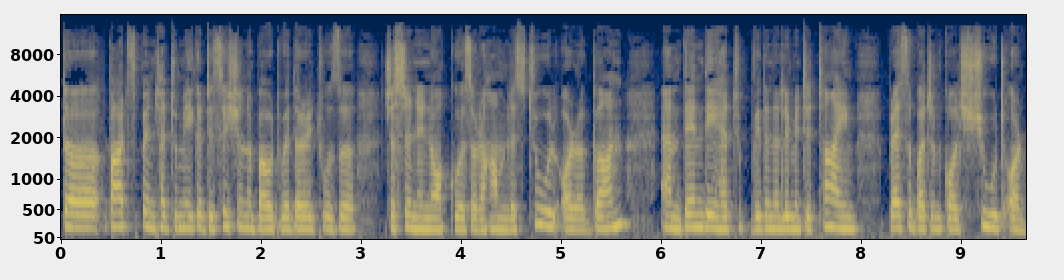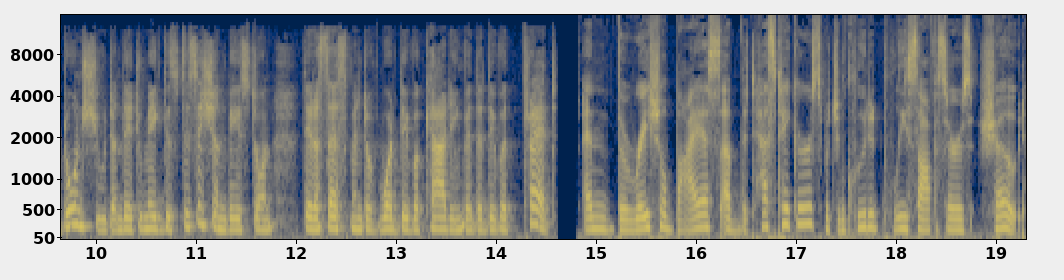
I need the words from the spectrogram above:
the participant had to make a decision about whether it was a just an innocuous or a harmless tool or a gun. And then they had to within a limited time press a button called shoot or don't shoot and they had to make this decision based on their assessment of what they were carrying whether they were threat. And the racial bias of the test takers which included police officers showed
